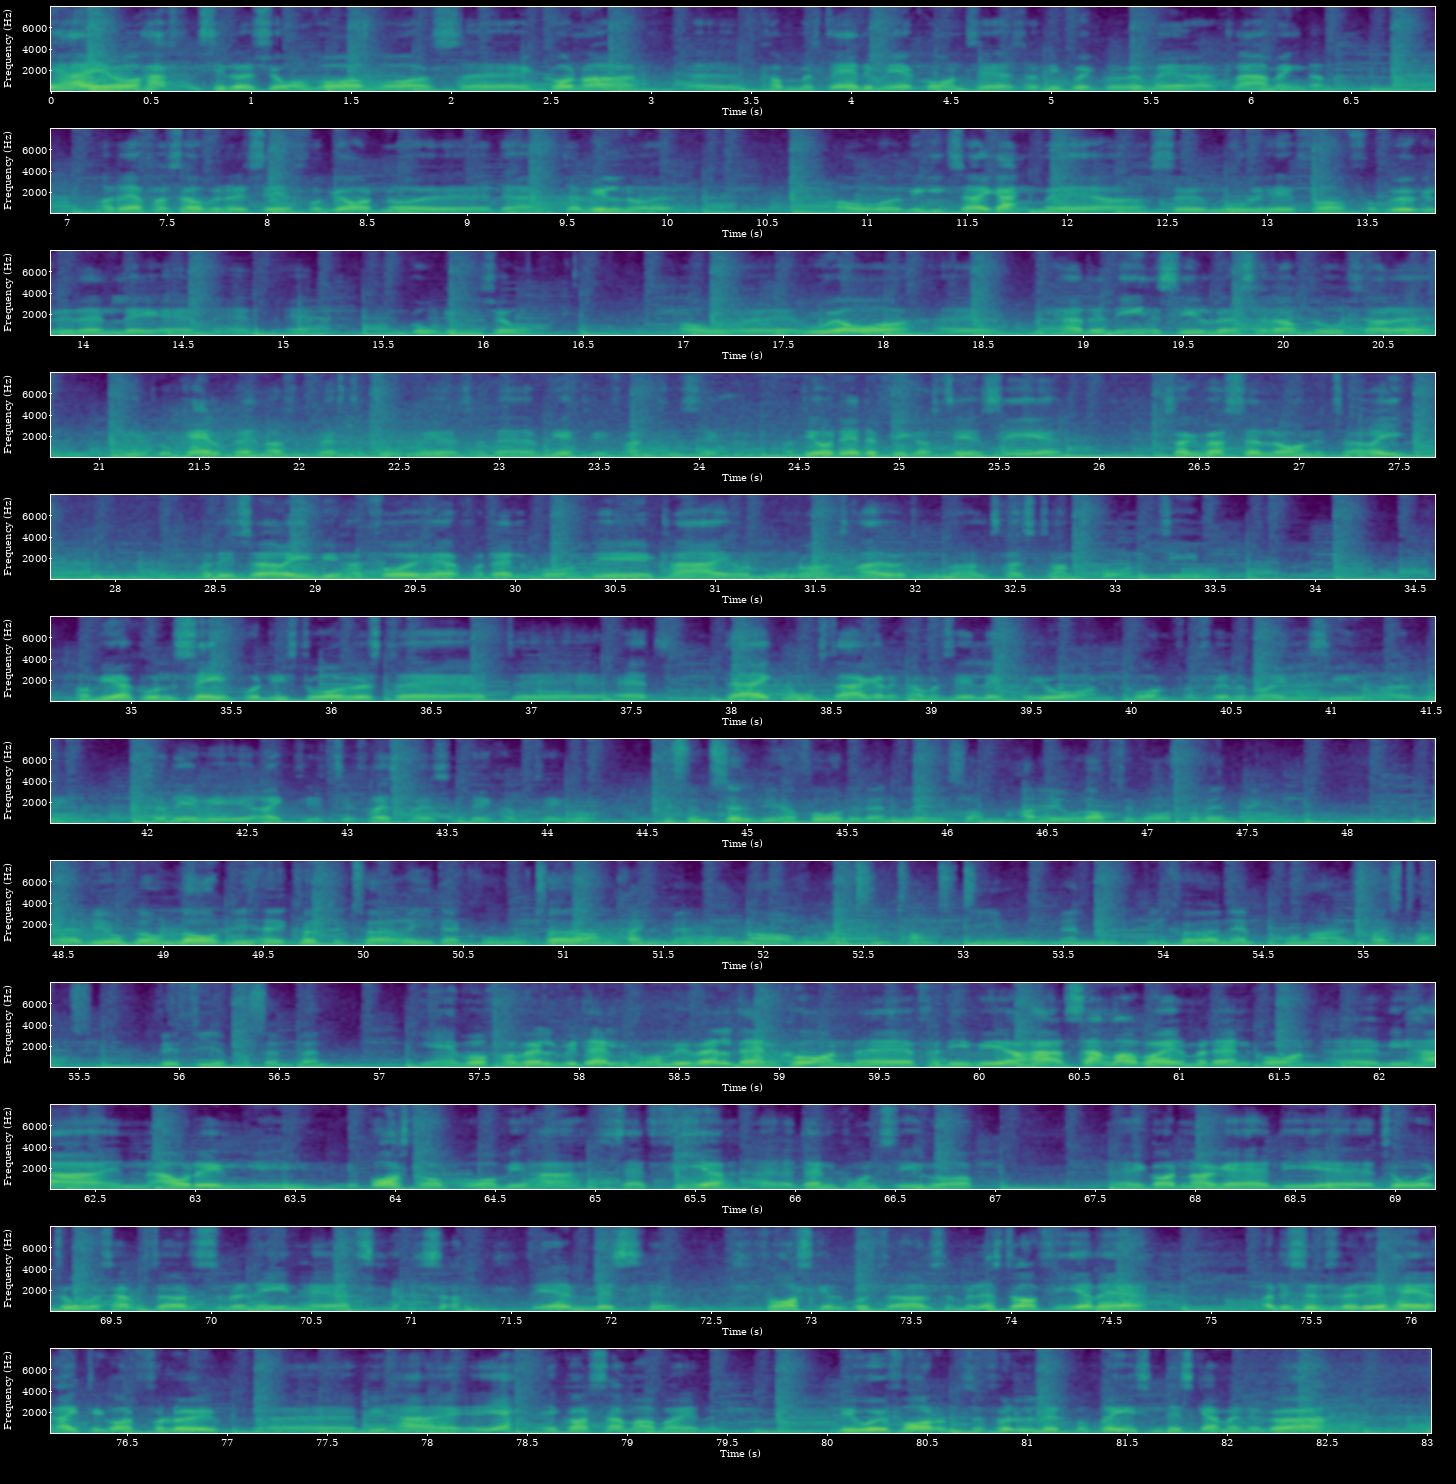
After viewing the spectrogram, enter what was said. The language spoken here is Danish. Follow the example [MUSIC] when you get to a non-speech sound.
har jo haft en situation, hvor vores øh, kunder øh, kom med stadig mere korn til os, og vi kunne ikke blive ved med at klare mængderne. Og derfor så var vi nødt til at få gjort noget, øh, der, der ville noget. Og øh, vi gik så i gang med at søge mulighed for at få bygget et anlæg af en, en, en, en god dimension. Og øh, udover at øh, vi har den ene silo, der er sat op nu, så er der i lokalplanen også plads til to mere, så der er virkelig fremtidssikret. Og det var det, der fik os til at sige, at så kan vi også sætte et ordentligt tørri. Og det tørreri, vi har fået her fra Dankorn, det klarer jo 130-150 tons korn i timen. Og vi har kunnet se på de store høste at, øh, at der er ikke nogen stakker, der kommer til at ligge på jorden. Korn forsvinder bare ind i siloen øjeblikket. Så det er vi rigtig tilfredse med, som det kommer til at gå. Vi synes selv, vi har fået et anlæg, som har levet op til vores forventninger. Øh, vi er jo blevet lovet, vi havde købt et tørreri, der kunne tørre omkring mellem 100 og 110 tons i timen, men vi kører nemt 150 tons ved 4% vand. Ja, hvorfor valgte vi Dankorn? Vi valgte Dankorn, øh, fordi vi har et samarbejde med Dankorn. Øh, vi har en afdeling i, Bostrup, hvor vi har sat fire øh, Dankorn silo op. Godt nok er de to og to af samme størrelse som den ene her, [LAUGHS] så det er en vis forskel på størrelse. Men der står fire der, og det synes vi, det har et rigtig godt forløb. Vi har ja, et godt samarbejde. Vi udfordrer dem selvfølgelig lidt på prisen, det skal man jo gøre.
